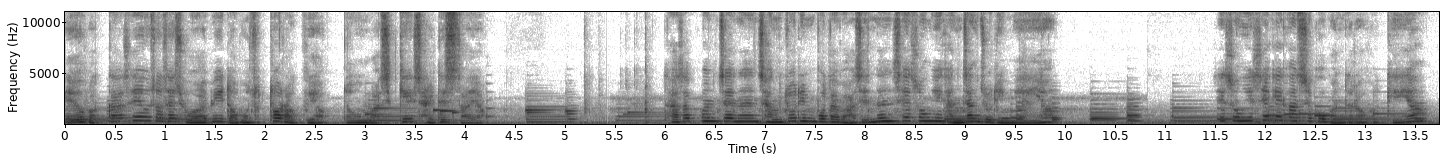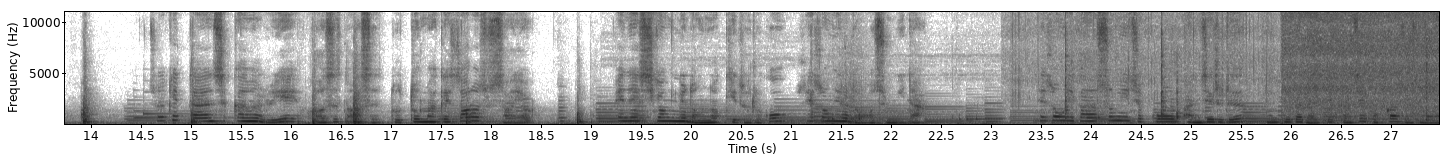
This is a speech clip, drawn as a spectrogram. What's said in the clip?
애호박과 새우젓의 조합이 너무 좋더라고요. 너무 맛있게 잘 됐어요. 다섯 번째는 장조림보다 맛있는 새송이 간장조림이에요. 새송이 3개 가지고 만들어 볼게요. 쫄깃한 식감을 위해 어슷어슷 도톰하게 썰어줬어요. 팬에 식용유 넉넉히 두르고 새송이를 넣어줍니다. 새송이가 숨이 죽고 반지르르 윤기가 날 때까지 볶아주세요.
